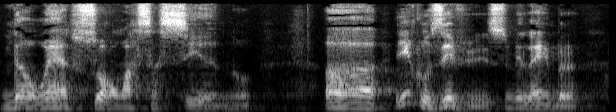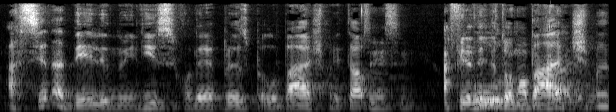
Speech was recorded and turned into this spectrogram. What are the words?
não é só um assassino. Ah, inclusive, isso me lembra. A cena dele no início, quando ele é preso pelo Batman e tal. Sim, sim. A filha dele o tomou caralho. Batman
